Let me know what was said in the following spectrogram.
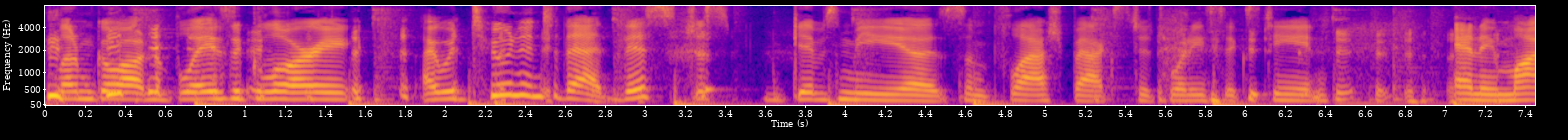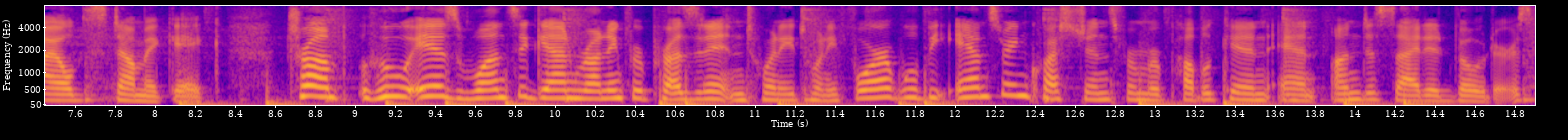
Let him go out in a blaze of glory. I would tune into that. This just gives me uh, some flashbacks to 2016 and a mild stomach ache. Trump, who is once again running for president in 2024, will be answering questions from Republican and undecided voters.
